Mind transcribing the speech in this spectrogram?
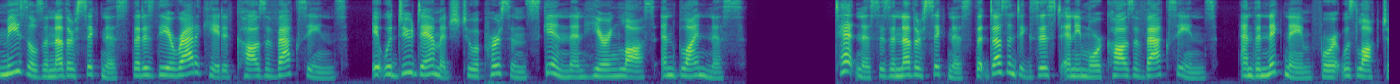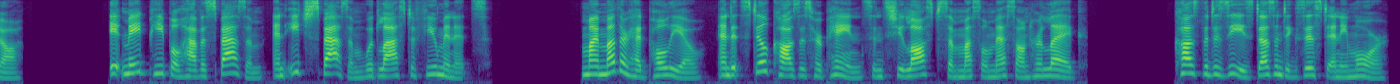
Measles, another sickness that is the eradicated cause of vaccines, it would do damage to a person's skin and hearing loss and blindness. Tetanus is another sickness that doesn't exist anymore cause of vaccines, and the nickname for it was lockjaw. It made people have a spasm, and each spasm would last a few minutes. My mother had polio, and it still causes her pain since she lost some muscle mass on her leg. Cause the disease doesn't exist anymore,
